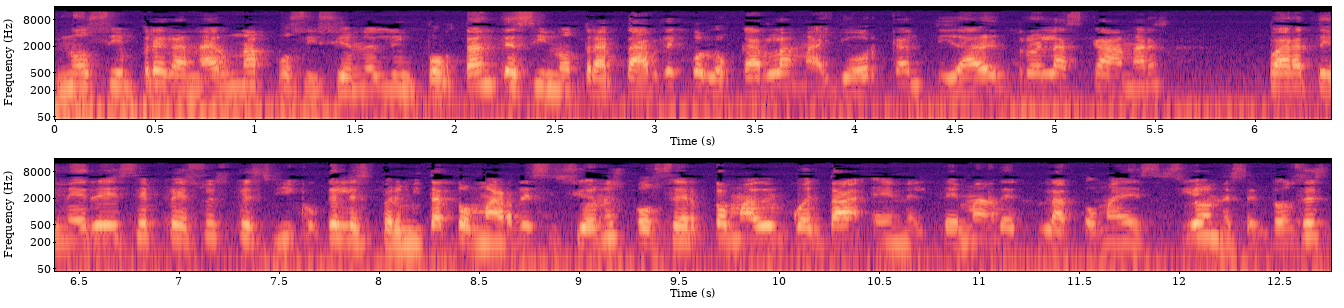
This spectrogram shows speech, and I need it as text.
no siempre ganar una posición es lo importante, sino tratar de colocar la mayor cantidad dentro de las cámaras para tener ese peso específico que les permita tomar decisiones o ser tomado en cuenta en el tema de la toma de decisiones. Entonces,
